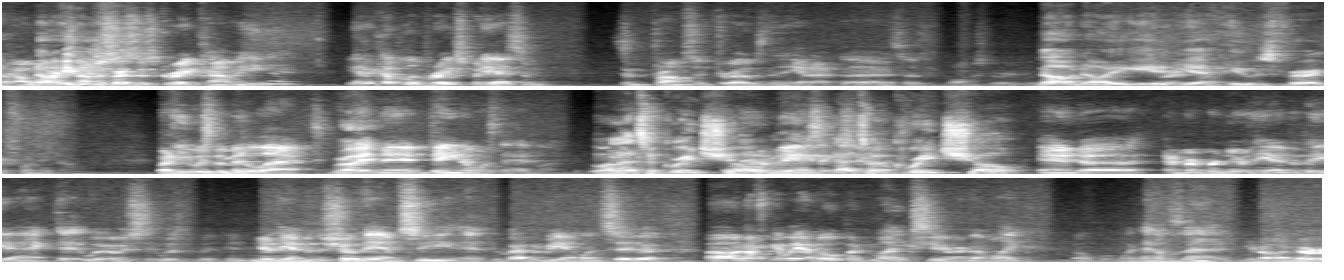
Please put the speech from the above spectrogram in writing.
No, No, no, Warren he was Thomas was this great comedy. He had, he had a couple of breaks, but he had some some problems with drugs, and then he had a. Uh, it's a long story. no, no, he, he- Very yeah, funny. he was very funny. But he was the middle act, Right. And then Dana was the headline. Well, that's a great show, that man. That's show? a great show. And uh, I remember near the end of the act, it was, it was near the end of the show, the MC, uh, who happened to be Ellen, said, uh, "Oh, don't forget we have open mics here." And I'm like, "Oh, what the hell's that?" You know, I've never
